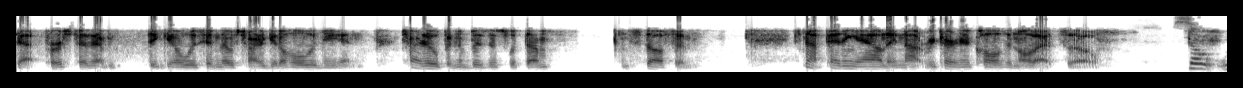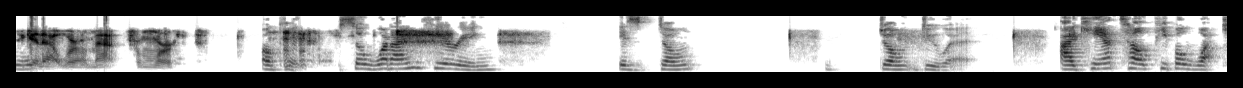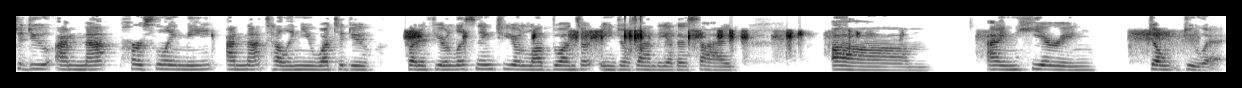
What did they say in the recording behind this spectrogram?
that first to them, thinking it was him that was trying to get a hold of me and trying to open a business with them and stuff. And it's not penning out and not returning calls and all that. So, so to get out where I'm at from work. Okay. so what I'm hearing is don't don't do it. I can't tell people what to do. I'm not personally me. I'm not telling you what to do. But if you're listening to your loved ones or angels on the other side, um, I'm hearing don't do it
